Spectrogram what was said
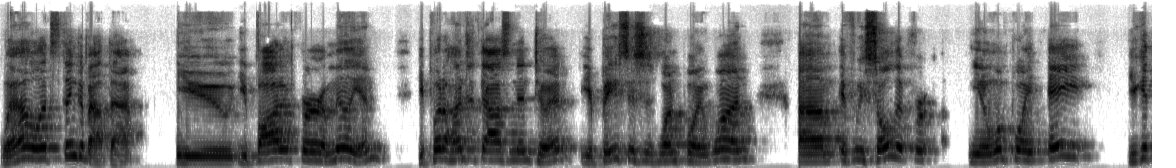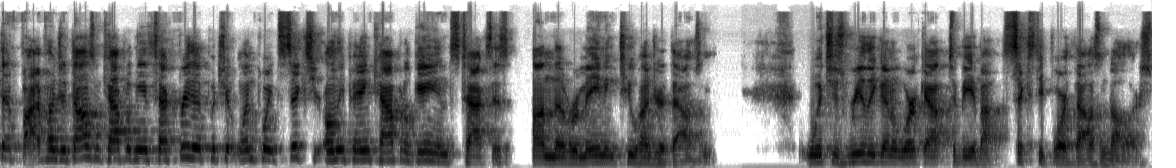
Well, let's think about that. You you bought it for a million, you put a hundred thousand into it, your basis is 1.1. Um, if we sold it for you know 1.8, you get that 500,000 capital gains tax free. That puts you at 1.6. You're only paying capital gains taxes on the remaining 200,000. Which is really going to work out to be about $64,000.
